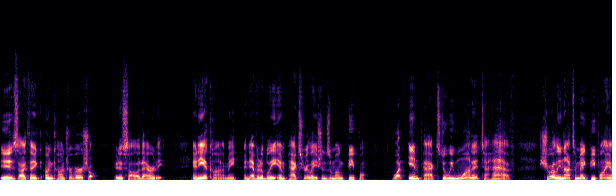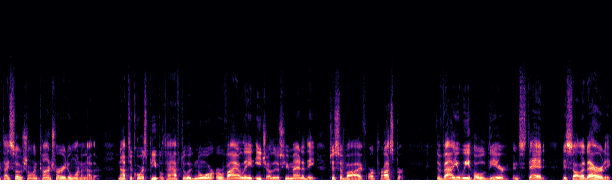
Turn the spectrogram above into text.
is, I think, uncontroversial it is solidarity. Any economy inevitably impacts relations among people. What impacts do we want it to have? Surely not to make people antisocial and contrary to one another, not to cause people to have to ignore or violate each other's humanity to survive or prosper. The value we hold dear, instead, is solidarity.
